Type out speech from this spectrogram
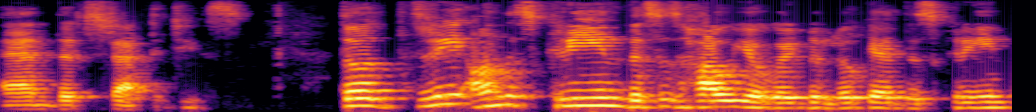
and the strategies. So three on the screen, this is how you're going to look at the screen.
